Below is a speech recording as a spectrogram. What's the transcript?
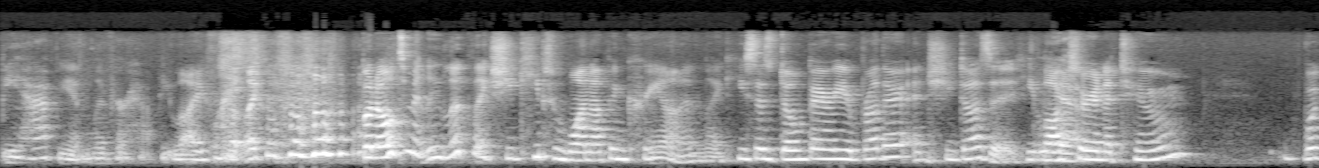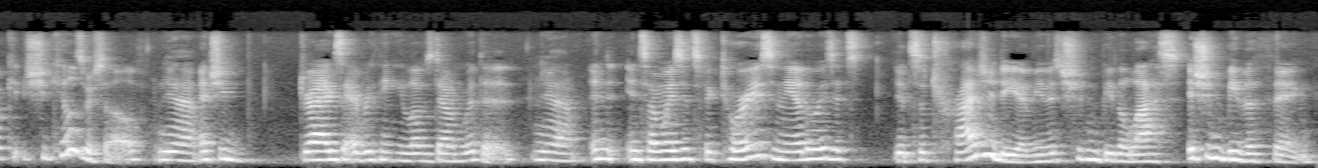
be happy and live her happy life. But like but ultimately look like she keeps one up in Creon. Like he says don't bury your brother and she does it. He locks Yeah. her in a tomb. What she kills herself Yeah. and she drags everything he loves down with it. Yeah. And in some ways it's victorious and the other ways it's it's a tragedy. I mean, it shouldn't be the last it shouldn't be the thing.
